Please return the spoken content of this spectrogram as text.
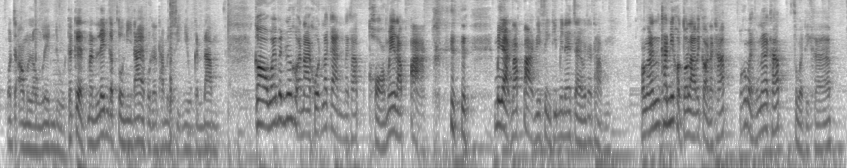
ว่าจะเอามาลองเล่นดู ถ้าเกิดมันเล่นกับตัวนี้ได้ผมจะทำเป็นสีนิวกันดั้มก็ไว้เป็นเรื่องของอนาคตละกันนะครับ ขอไม่รับปาก ไม่อยากรับปากในสิ่งที่ไม่แน่ใจว่าจะทำเพราะงั้นครั้งนี้ขอตัวลาไปก่อนนะครับพบกันใหม่ครั้งหน้าครับ สวัสดีครับ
